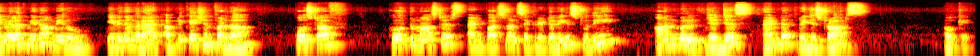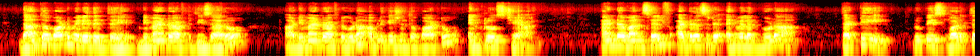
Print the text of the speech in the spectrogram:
ఎన్వెలప్ మీద మీరు ఈ విధంగా రాయాలి. Application for the post of court masters and personal secretaries to the honourable judges and registrars okay దాంతో పాటు మీరు ఏదైతే డిమాండ్ డ్రాఫ్ట్ తీసారో ఆ డిమాండ్ డ్రాఫ్ట్ కూడా అప్లికేషన్తో పాటు ఎన్క్లోజ్ చేయాలి. And one self addressed envelope కూడా థర్టీ రూపీస్ వర్త్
